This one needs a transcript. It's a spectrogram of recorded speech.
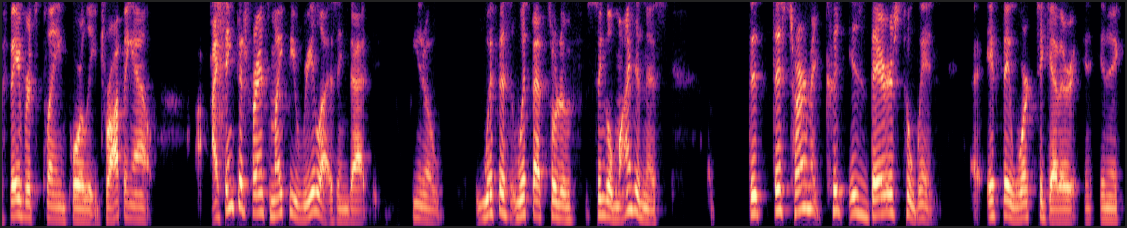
favorites playing poorly, dropping out, I think that France might be realizing that, you know, with this with that sort of single-mindedness, that this tournament could is theirs to win uh, if they work together in, in a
